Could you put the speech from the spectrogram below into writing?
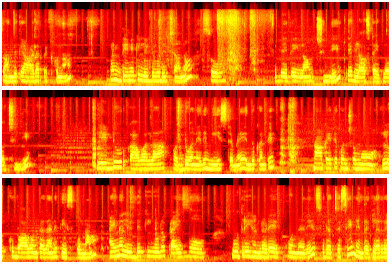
సో అందుకే ఆర్డర్ పెట్టుకున్నా. అండ్ దీనికి లిడ్ కూడా ఇచ్చాను. సో ఇదైతే ఇలా వచ్చింది. అయితే గ్లాస్ టైప్లో వచ్చింది. లిడ్ కావాలా వద్దు అనేది మీ ఇష్టమే. ఎందుకంటే నాకైతే కొంచెము లుక్ బాగుంటుందని తీసుకున్నా. అయినా లిడ్కి కూడా ప్రైస్ టూ త్రీ హండ్రెడే ఎక్కువ ఉన్నది సో ఇది వచ్చేసి నేను రెగ్యులర్గా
